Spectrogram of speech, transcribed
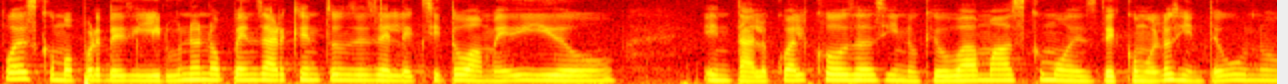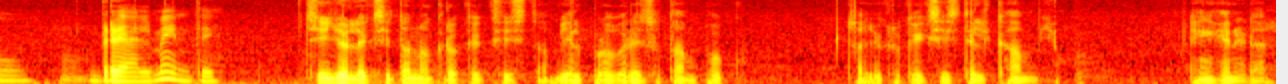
pues como por decir uno no pensar que entonces el éxito va medido en tal o cual cosa, sino que va más como desde cómo lo siente uno realmente. Sí, yo el éxito no creo que exista y el progreso tampoco. O sea, yo creo que existe el cambio en general.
